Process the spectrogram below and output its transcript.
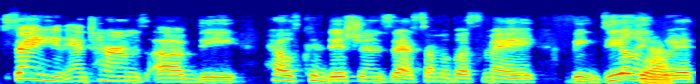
saying in terms of the health conditions that some of us may be dealing yeah. with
